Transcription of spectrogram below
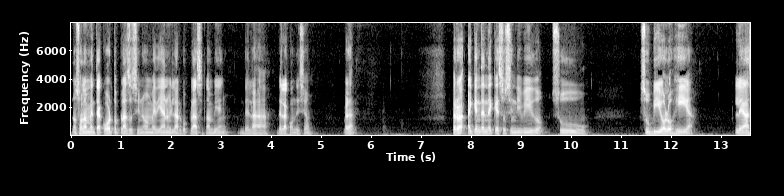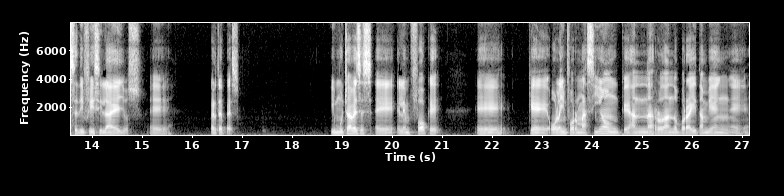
no solamente a corto plazo, sino a mediano y largo plazo también de la, de la condición, ¿verdad? Pero hay que entender que esos individuos, su, su biología le hace difícil a ellos eh, perder peso. Y muchas veces eh, el enfoque eh, que, o la información que anda rodando por ahí también eh,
